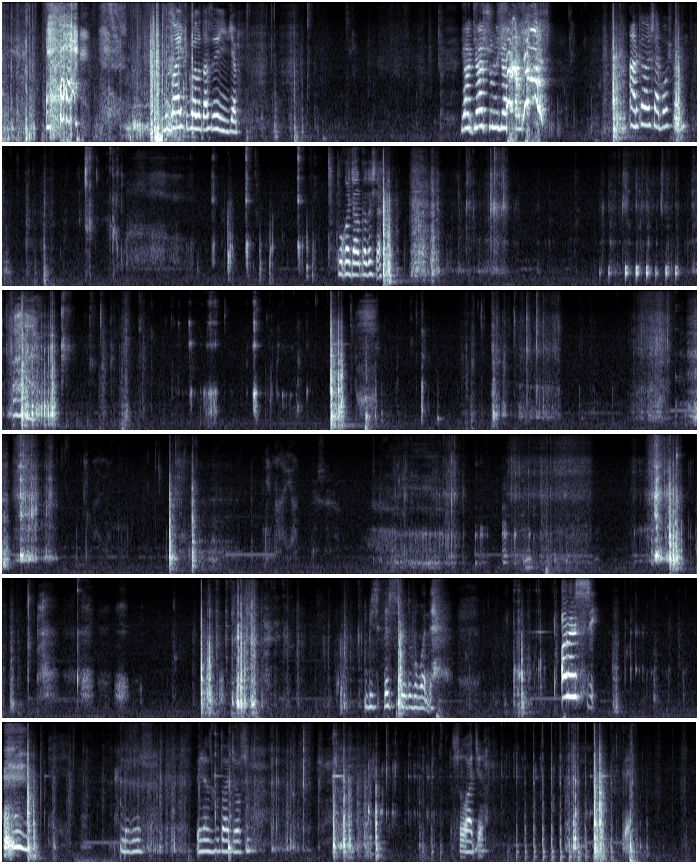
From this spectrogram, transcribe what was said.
Dubai çikolatası yiyeceğim. Ya gel şunu ya. Arkadaşlar boş verin. Çok acı arkadaşlar. Bisiklet sürüyordu babaanne. Anası. biraz, biraz bu da acı olsun. Su acı.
